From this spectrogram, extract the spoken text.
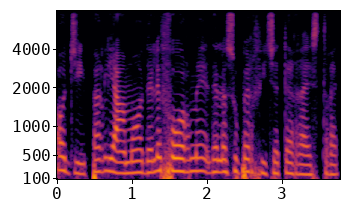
Oggi parliamo delle forme della superficie terrestre.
